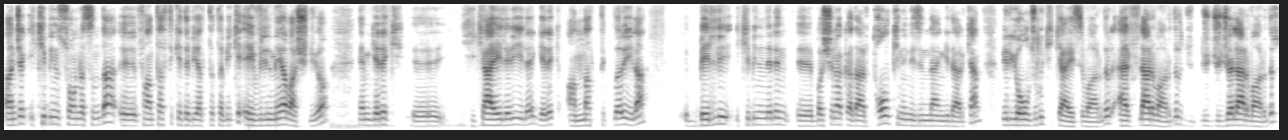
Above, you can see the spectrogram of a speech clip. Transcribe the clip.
Ancak 2000 sonrasında e, fantastik edebiyatta tabii ki evrilmeye başlıyor. Hem gerek e, hikayeleriyle gerek anlattıklarıyla belli 2000'lerin e, başına kadar Tolkien'in izinden giderken bir yolculuk hikayesi vardır. Elfler vardır, cüceler vardır.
